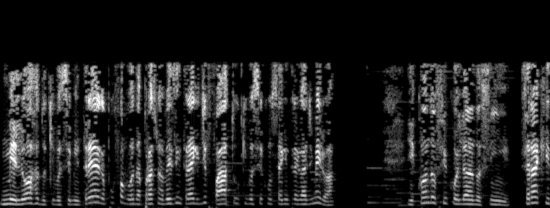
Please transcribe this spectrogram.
melhor do que você me entrega, por favor, da próxima vez entregue de fato o que você consegue entregar de melhor. E quando eu fico olhando assim, será que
